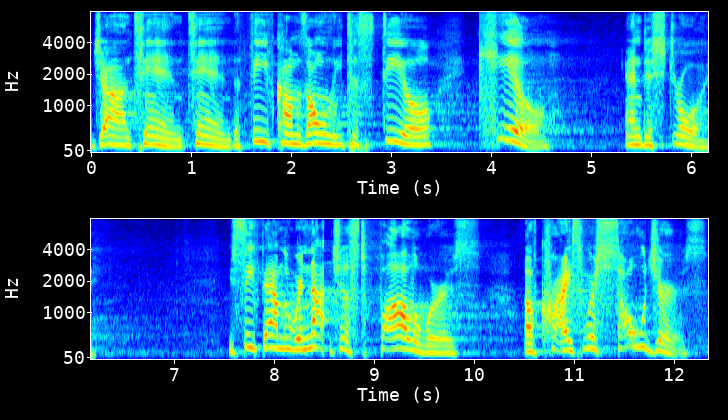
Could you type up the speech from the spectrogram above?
John 10 10. The thief comes only to steal, kill, and destroy. You see, family, we're not just followers of Christ, we're soldiers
